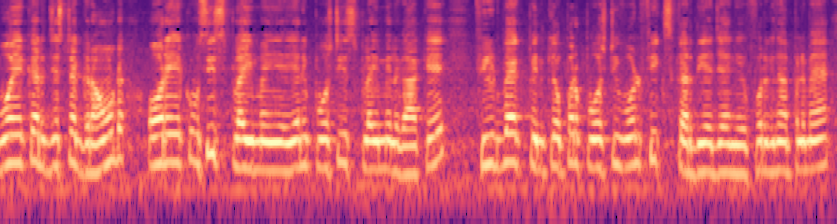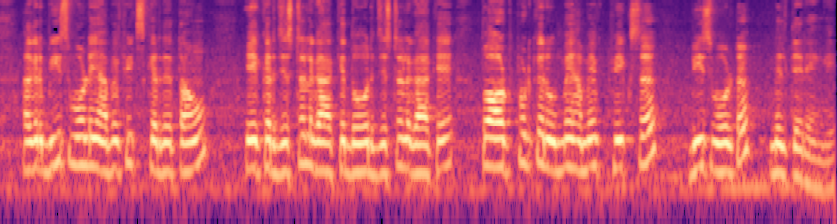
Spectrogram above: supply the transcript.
वो एक रजिस्टर ग्राउंड और एक उसी सप्लाई में है यानी पॉजिटिव सप्लाई में लगा के फीडबैक पिन के ऊपर पॉजिटिव वोल्ट फिक्स कर दिए जाएँगे। फॉर एग्जांपल मैं अगर 20 वोल्ट यहाँ पे फिक्स कर देता हूँ, एक रजिस्टर लगा के, दो रजिस्टर लगा के तो आउटपुट के रूप में हमें फिक्स 20 वोल्ट मिलते रहेंगे।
